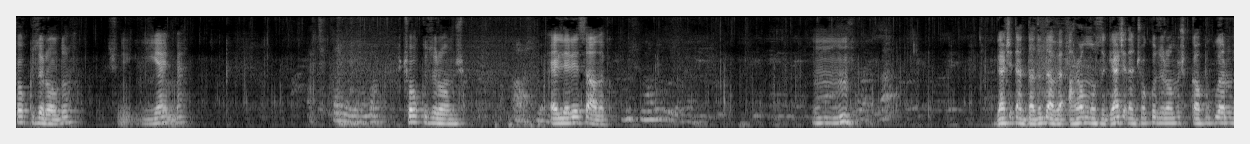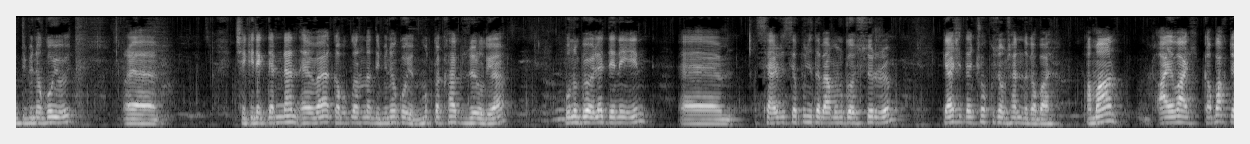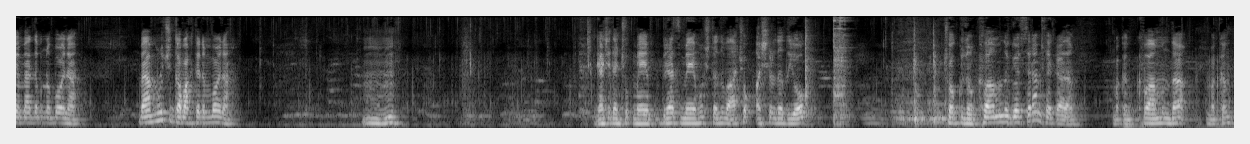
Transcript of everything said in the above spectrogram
Çok güzel oldu. Şunu yiyeyim ben. Çok güzel olmuş. Elleri sağlık. Hmm. Gerçekten tadı da ve aroması gerçekten çok güzel olmuş. Kabukların dibine koyuyor. Ee, çekirdeklerinden e, ve kabuklarının da dibine koyun. Mutlaka güzel oluyor. Bunu böyle deneyin. Ee, servis yapınca da ben bunu gösteririm. Gerçekten çok güzel olmuş. Hani de kabak. Aman. Ay vay. Kabak diyorum ben de buna boyna. Ben bunun için kabak dedim boyna. Hmm. Gerçekten çok meyve, biraz meyve hoş tadı var. Çok aşırı tadı yok. Çok güzel. Kıvamını da göstereyim tekrardan. Bakın kıvamında bakın.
